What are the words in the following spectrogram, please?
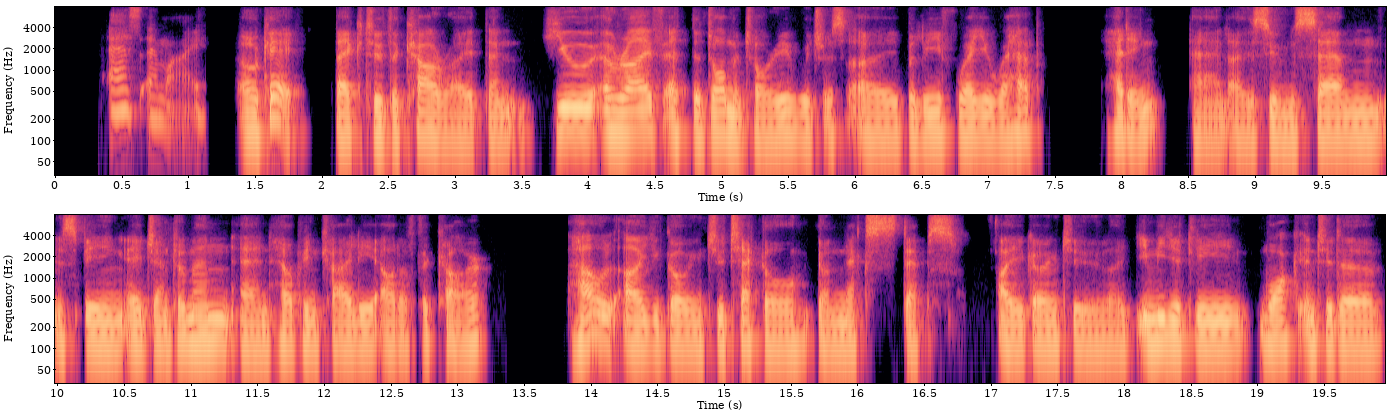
As am I. Okay. back to the car ride, then you arrive at the dormitory, which is, I believe, where you were hap- heading. And I assume Sam is being a gentleman and helping Kylie out of the car. How are you going to tackle your next steps? Are you going to like immediately walk into the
